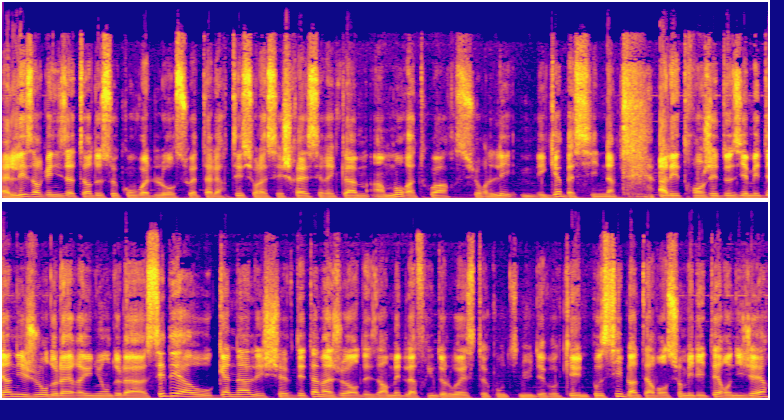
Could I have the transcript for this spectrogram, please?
Les organisateurs de ce convoi de l'eau souhaitent alerter sur la sécheresse et réclament un moratoire sur les méga-bassines. À l'étranger, deuxième et dernier jour de la réunion de la CDAO Ghana, les chefs d'état-major des armées de l'Afrique de l'Ouest continuent d'évoquer une possible intervention militaire au Niger,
